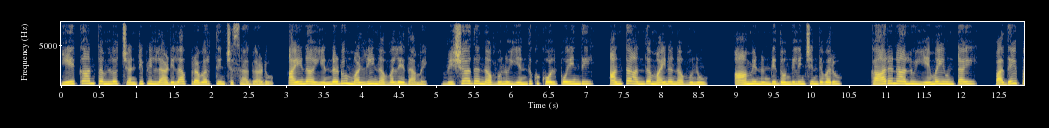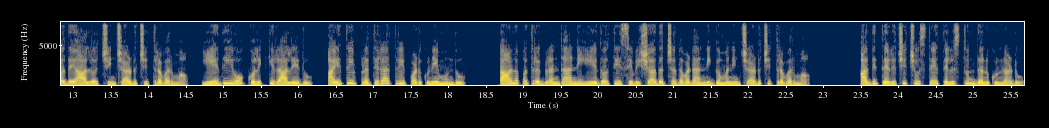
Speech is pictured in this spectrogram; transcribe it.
ఏకాంతంలో చంటిపిల్లాడిలా ప్రవర్తించసాగాడు. అయినా ఎన్నడూ మళ్ళీ నవ్వలేదామె. విషాద నవ్వును ఎందుకు కోల్పోయింది? అంత అందమైన నవ్వును ఆమె నుండి దొంగిలించిందెవరు? కారణాలు ఏమై ఉంటాయి? పదే పదే ఆలోచించాడు చిత్రవర్మ. ఏదీయో కొలిక్కి రాలేదు. అయితే ప్రతిరాత్రి పడుకునే ముందు తాళపత్ర గ్రంథాన్ని ఏదో తీసి విషాద చదవడాన్ని గమనించాడు చిత్రవర్మ. అది తెరిచి చూస్తే తెలుస్తుందనుకున్నాడు.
